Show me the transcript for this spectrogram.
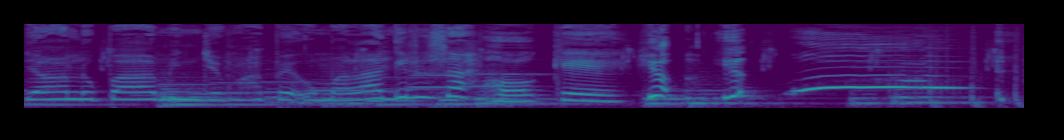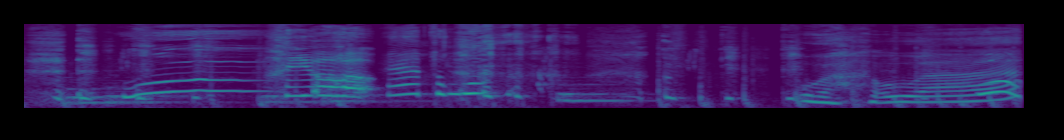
Jangan lupa minjem HP Uma lagi, Nusa. Oke, yuk, yuk. Ayo, eh tunggu. Wah, wah.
